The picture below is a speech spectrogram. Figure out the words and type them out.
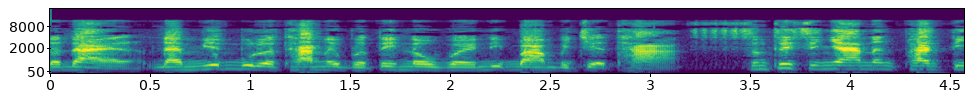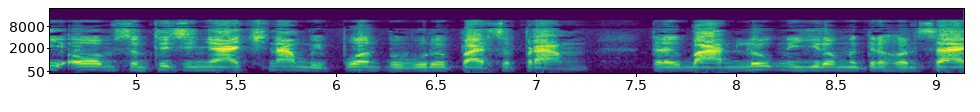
ដដែលដែលមានមូលដ្ឋាននៅប្រទេសណូវេនេះបានបញ្ជាក់ថាសន្ធិសញ្ញានិងផែនទីអូមសន្ធិសញ្ញាឆ្នាំ1985ត្រូវបានលោកនាយរដ្ឋមន្ត្រីហ៊ុនសែន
